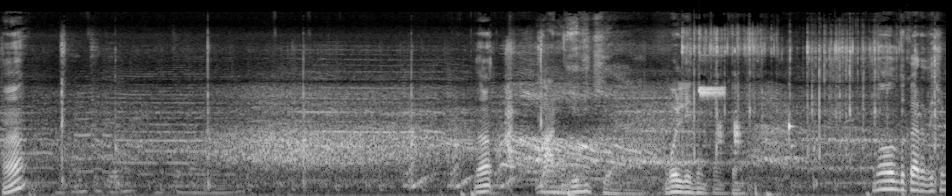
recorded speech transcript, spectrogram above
Ha? Lan, lan yedik ya. Gol yedim kanka. Ne oldu kardeşim?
